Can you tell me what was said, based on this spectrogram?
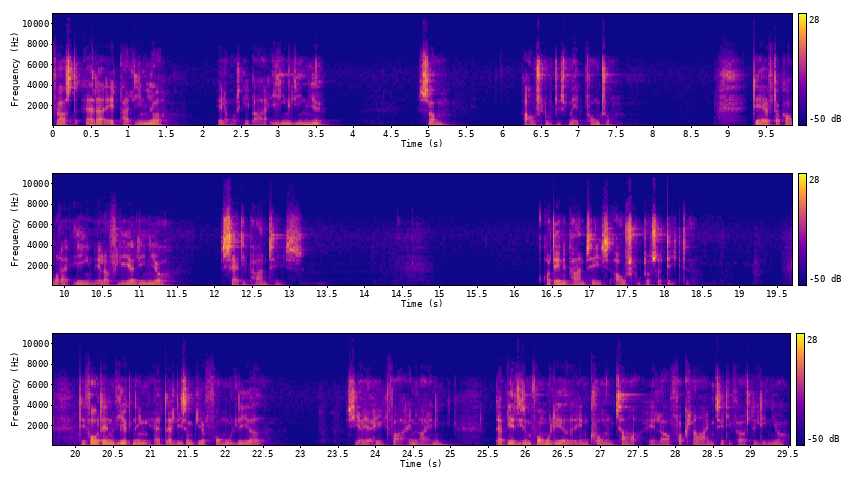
Først er der et par linjer, eller måske bare en linje, som afsluttes med et punktum. Derefter kommer der en eller flere linjer sat i parentes. Og denne parentes afslutter så digtet. Det får den virkning, at der ligesom bliver formuleret, siger jeg helt for egen regning, der bliver ligesom formuleret en kommentar eller forklaring til de første linjer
